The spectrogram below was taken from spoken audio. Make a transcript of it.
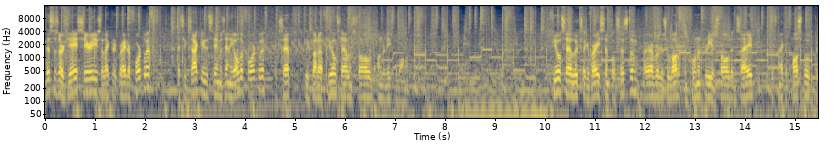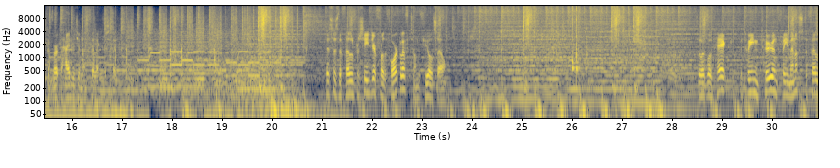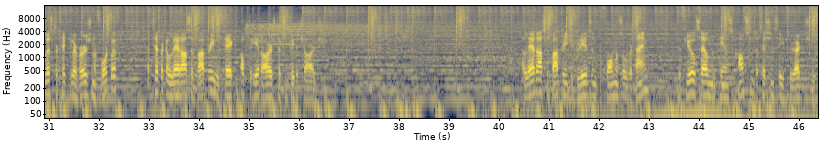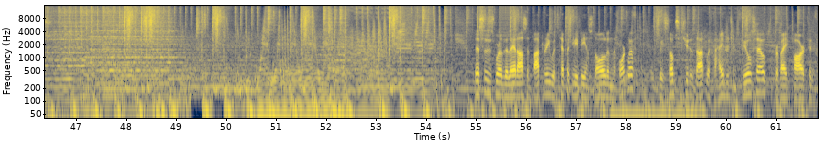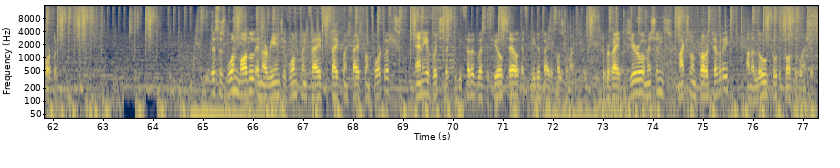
This is our J-Series electric rider forklift. It's exactly the same as any other forklift, except we've got a fuel cell installed underneath the bonnet. Fuel cell looks like a very simple system, however there's a lot of componentry installed inside which make it possible to convert the hydrogen into electricity. This is the fill procedure for the forklift on the fuel cell. So it will take between two and three minutes to fill this particular version of forklift. A typical lead acid battery would take up to eight hours to complete a charge. A lead acid battery degrades in performance over time. The fuel cell maintains constant efficiency throughout its use. This is where the lead acid battery would typically be installed in the forklift. We substituted that with the hydrogen fuel cell to provide power to the forklift. This is one model in our range of 1.5 to 5.5 ton forklifts, any of which that could be fitted with a fuel cell if needed by the customer, to provide zero emissions, maximum productivity and a low total cost of ownership.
